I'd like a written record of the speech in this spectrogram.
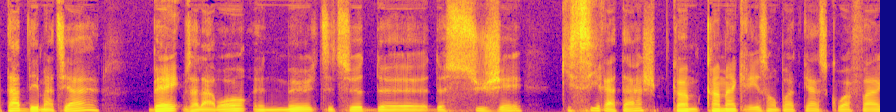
table des matières bien, vous allez avoir une multitude de, sujets qui s'y rattachent, comme comment créer son podcast, quoi faire,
